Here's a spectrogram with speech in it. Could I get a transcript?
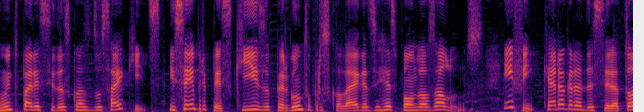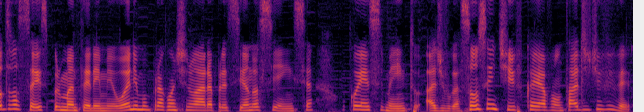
muito parecidas com as do SciKids e sempre pesquiso, pergunto para os colegas e respondo aos alunos. Enfim, quero agradecer a todos vocês por manterem meu ânimo para continuar apreciando a ciência, o conhecimento, a divulgação científica e a vontade de viver,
